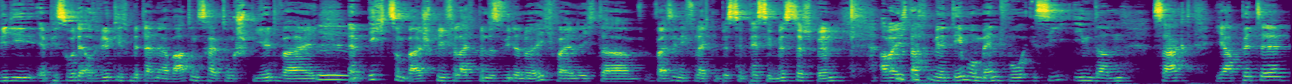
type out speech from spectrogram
wie die Episode auch wirklich mit deiner Erwartungshaltung spielt, weil Mhm. ähm, ich zum Beispiel, vielleicht bin das wieder nur ich, weil ich da, weiß ich nicht, vielleicht ein bisschen pessimistisch bin, aber ich dachte mir in dem Moment, wo sie ihm dann sagt, ja bitte,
